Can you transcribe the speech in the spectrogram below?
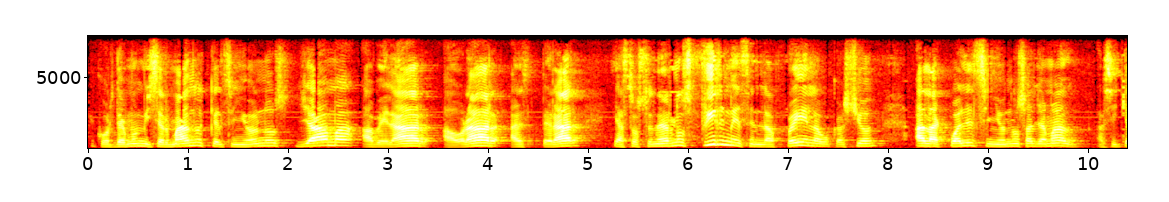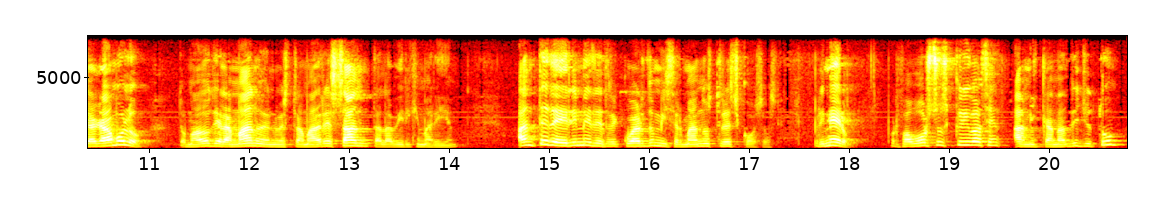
Recordemos mis hermanos que el Señor nos llama a velar, a orar, a esperar y a sostenernos firmes en la fe y en la vocación a la cual el Señor nos ha llamado. Así que hagámoslo, tomados de la mano de nuestra Madre Santa, la Virgen María. Antes de irme les recuerdo mis hermanos tres cosas. Primero, por favor suscríbase a mi canal de YouTube,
